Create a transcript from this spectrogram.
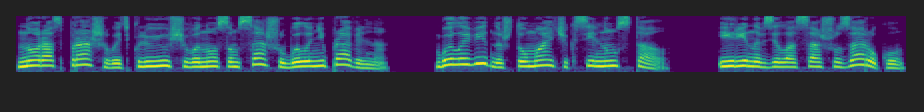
но расспрашивать клюющего носом Сашу было неправильно. Было видно, что мальчик сильно устал. Ирина взяла Сашу за руку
